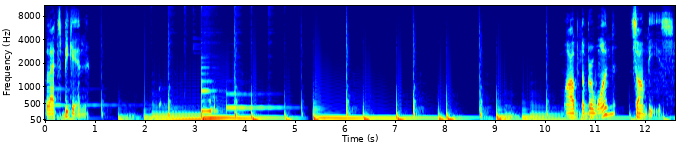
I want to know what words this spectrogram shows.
let's begin. Mob number one zombies.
